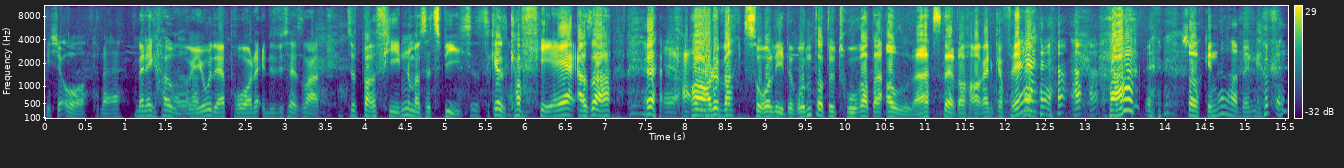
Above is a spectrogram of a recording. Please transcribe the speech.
ikke åpne Men jeg hører jo det på det. Du ser sånn her Så bare fin når man sitter og spise... Kafé Altså Har du vært så lite rundt at du tror at alle steder har en kafé? Hæ? Sokndal hadde en kafé.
